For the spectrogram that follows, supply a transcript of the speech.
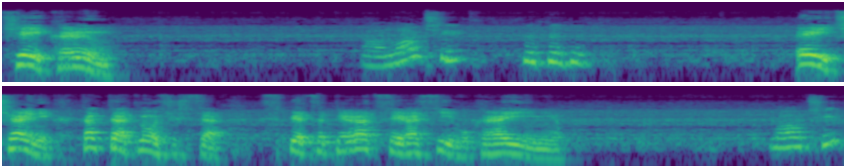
чей Крым? Он молчит. Эй, чайник, как ты относишься к спецоперации России в Украине? Молчит.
